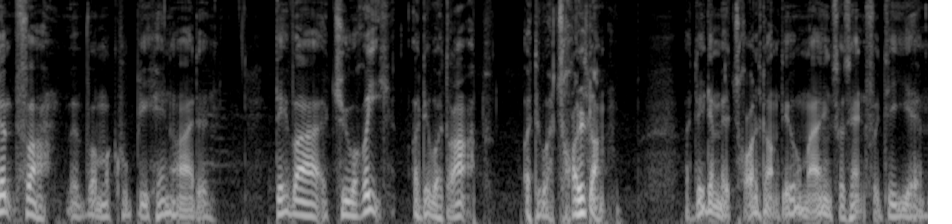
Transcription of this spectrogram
dømt for, hvor man kunne blive henrettet, det var tyveri, og det var drab, og det var trolddom. Og det der med trolddom, det er jo meget interessant, fordi øh,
